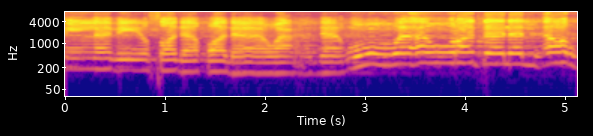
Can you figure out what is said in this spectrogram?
الذي صدقنا وعده وأورثنا الأرض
